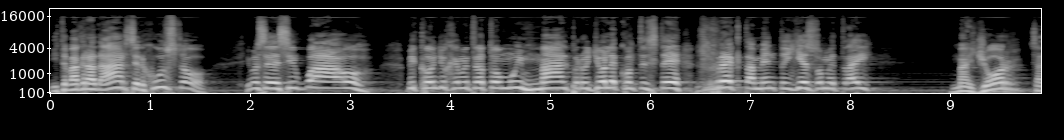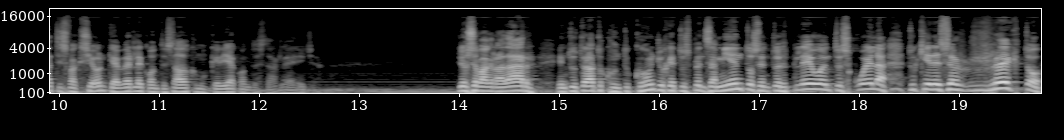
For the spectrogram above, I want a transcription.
Y te va a agradar ser justo. Y vas a decir, wow, mi cónyuge me trató muy mal, pero yo le contesté rectamente y eso me trae mayor satisfacción que haberle contestado como quería contestarle a ella. Dios se va a agradar en tu trato con tu cónyuge, tus pensamientos, en tu empleo, en tu escuela. Tú quieres ser recto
